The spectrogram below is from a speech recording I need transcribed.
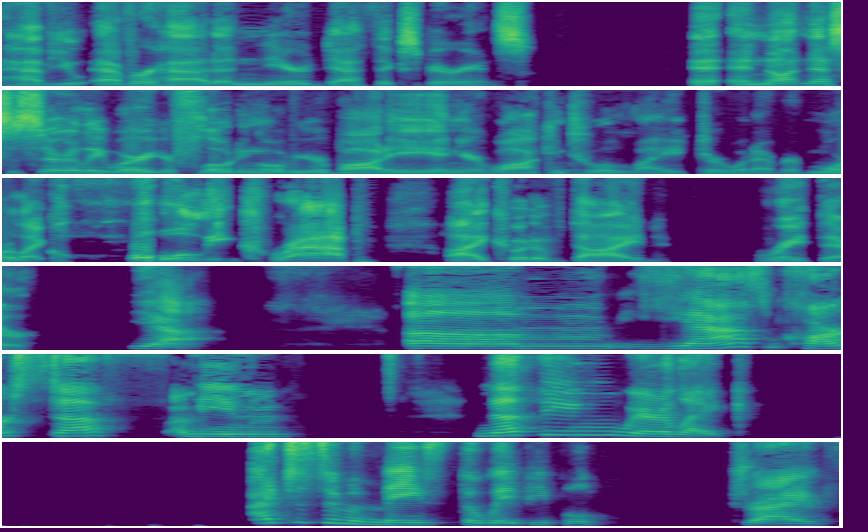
Have you ever had a near death experience? And, and not necessarily where you're floating over your body and you're walking to a light or whatever. More like, holy crap, I could have died right there. Yeah. Um, yeah, some car stuff. I mean, nothing where like I just am amazed the way people drive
